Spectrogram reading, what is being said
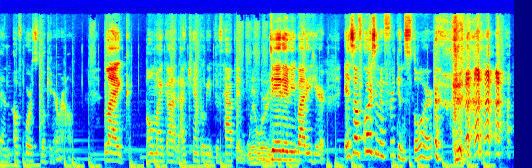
and of course looking around. Like, oh my god, I can't believe this happened. Where were you? Did anybody hear? It's of course in a freaking store.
